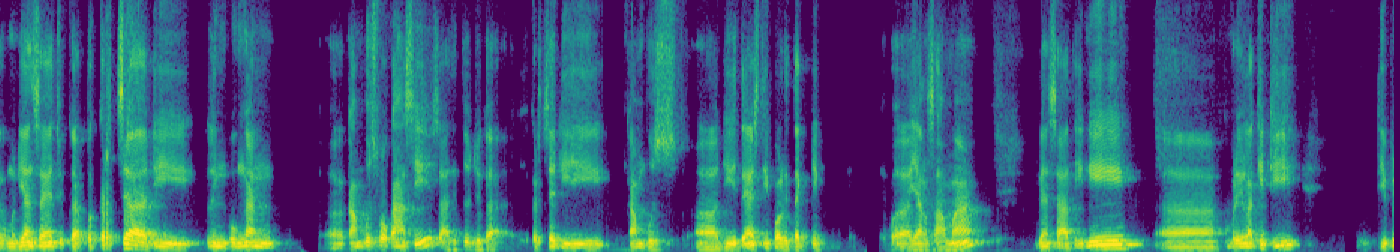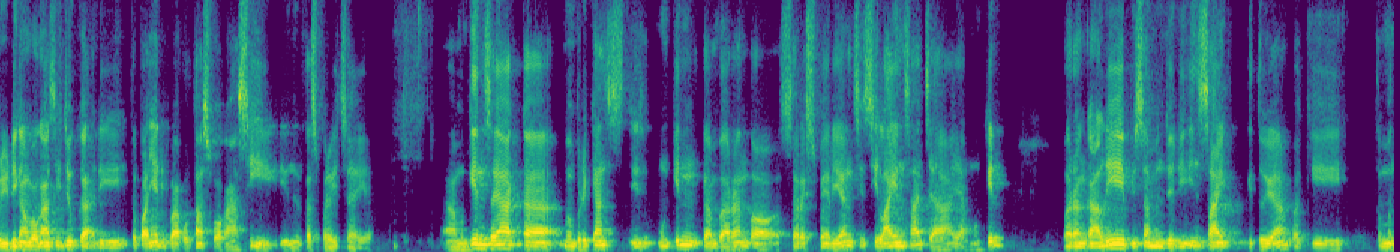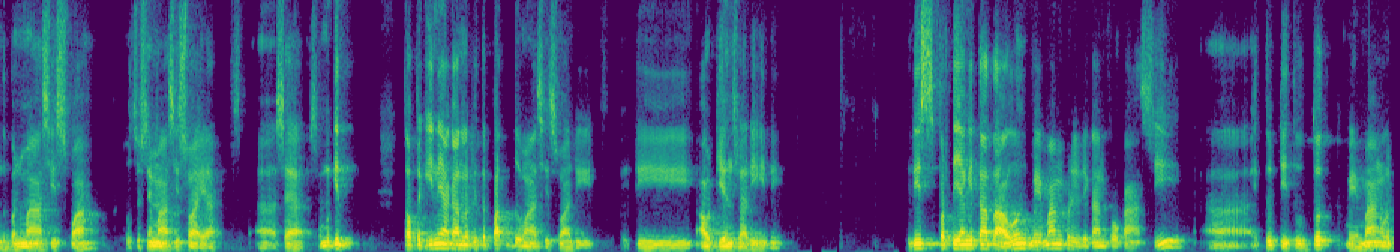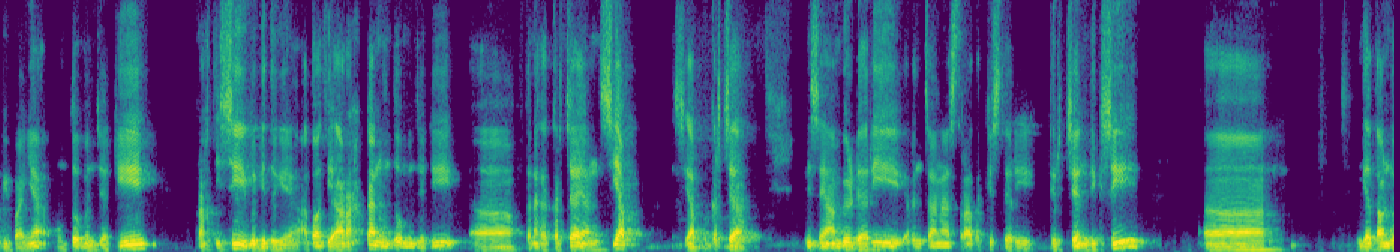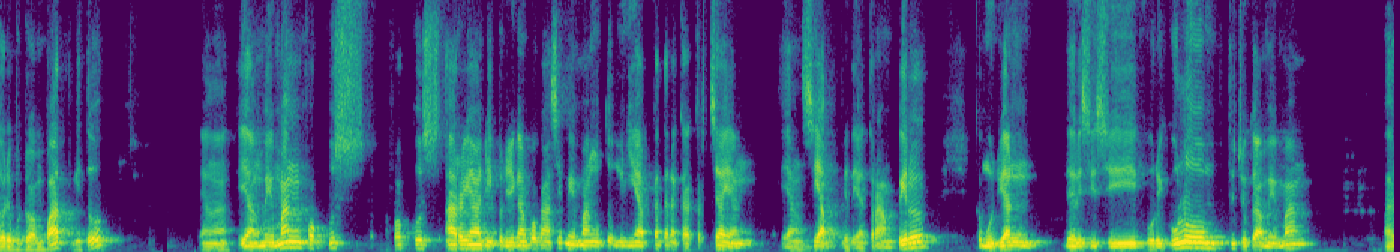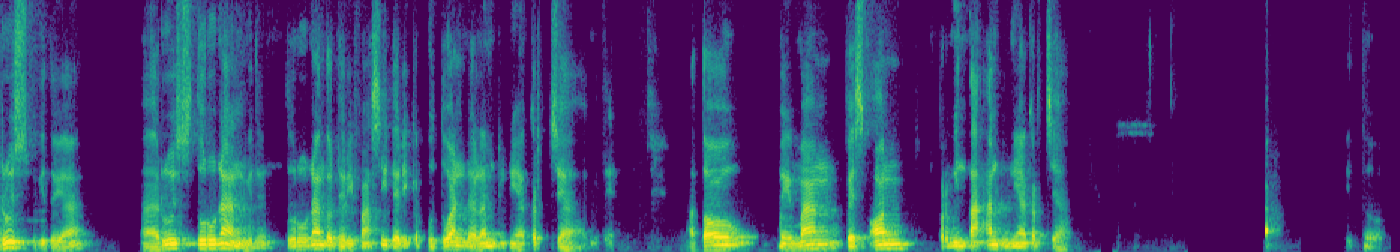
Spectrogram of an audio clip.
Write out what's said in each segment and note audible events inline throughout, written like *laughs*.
Kemudian saya juga bekerja di lingkungan uh, kampus vokasi. Saat itu juga kerja di kampus uh, di ITS di politeknik uh, yang sama. Dan saat ini uh, kembali lagi di di pendidikan vokasi juga di tepatnya di Fakultas Vokasi di Universitas Brawijaya. Nah, mungkin saya akan memberikan mungkin gambaran atau share experience sisi lain saja yang mungkin barangkali bisa menjadi insight gitu ya bagi teman-teman mahasiswa khususnya mahasiswa ya. Uh, saya, saya mungkin topik ini akan lebih tepat untuk mahasiswa di di audiens hari ini. Jadi seperti yang kita tahu, memang pendidikan vokasi uh, itu dituntut memang lebih banyak untuk menjadi praktisi begitu ya atau diarahkan untuk menjadi uh, tenaga kerja yang siap siap bekerja. Ini saya ambil dari rencana strategis dari Dirjen Diksi uh, hingga tahun 2024 gitu. Yang yang memang fokus fokus area di pendidikan vokasi memang untuk menyiapkan tenaga kerja yang yang siap gitu ya, terampil. Kemudian dari sisi kurikulum itu juga memang harus begitu ya harus turunan gitu, turunan atau derivasi dari kebutuhan dalam dunia kerja gitu ya. Atau memang based on permintaan dunia kerja. Gitu.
